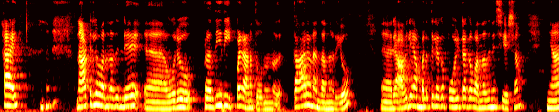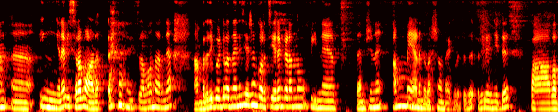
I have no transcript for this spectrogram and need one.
ഹായ് നാട്ടിൽ വന്നതിന്റെ ഒരു പ്രതീതി ഇപ്പോഴാണ് തോന്നുന്നത്. കാരണം എന്താണെന്നറിയോ? രാവിലെ അമ്പലത്തിലൊക്കെ പോയിട്ടൊക്കെ വന്നതിന് ശേഷം ഞാൻ ഇങ്ങനെ വിശ്രമമാണ്. വിശ്രമം എന്ന് പറഞ്ഞാൽ അമ്പലത്തിൽ പോയിട്ട് വന്നതിന് ശേഷം കുറച്ച് നേരം കിടന്നു. പിന്നെ ധനുഷിന് അമ്മയാണ് ഇന്ന് ഭക്ഷണം ഉണ്ടാക്കി കൊടുത്തത്. അത് കഴിഞ്ഞിട്ട് പാവം.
